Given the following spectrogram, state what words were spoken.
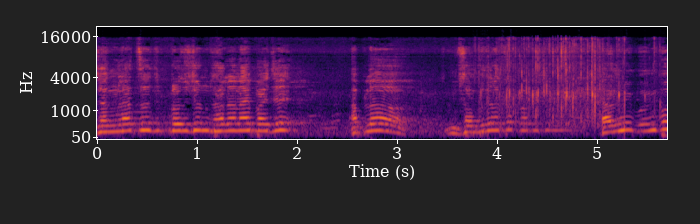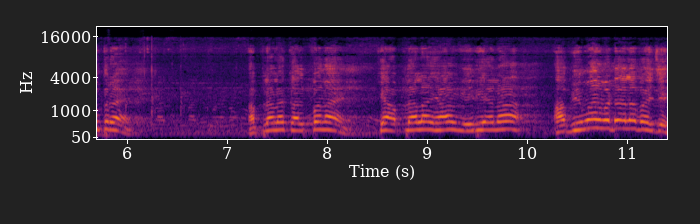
जंगलाचं प्रदूषण झालं नाही पाहिजे. आपलं समुद्राचं प्रदूषण कारण मी भूमिपुत्र आहे. आपल्याला कल्पना आहे की आपल्याला ह्या एरियाला अभिमान वाटायला पाहिजे.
